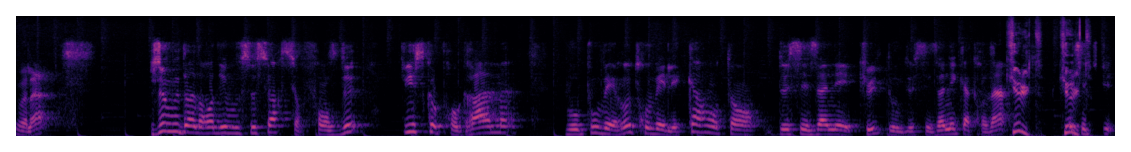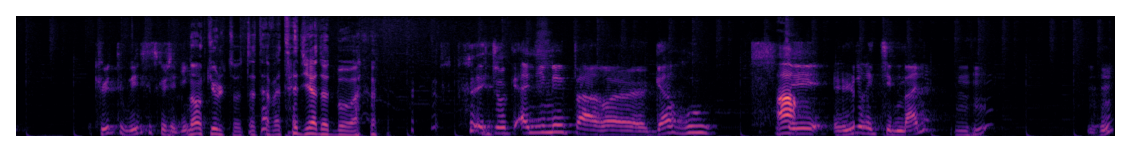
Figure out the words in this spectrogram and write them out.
voilà, Je vous donne rendez-vous ce soir sur France 2, puisqu'au programme, vous pouvez retrouver les 40 ans de ces années cultes, donc de ces années 80. Culte, culte. Culte, oui, c'est ce que j'ai dit. Non, culte, t'as- dit à d'autres mots. hein. Et donc animé par euh, Garou Ah. et Laurie Tillman. Mhm. Mhm.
